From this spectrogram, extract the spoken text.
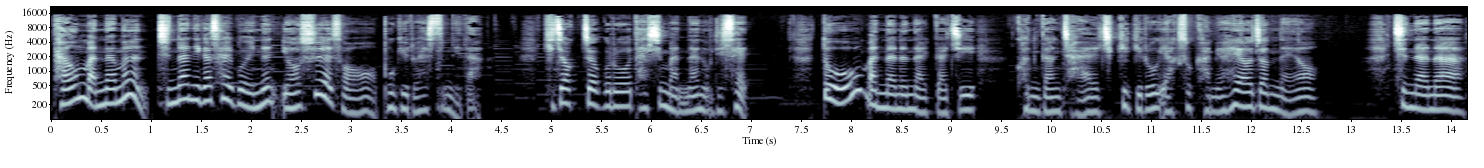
다음 만남은 진난이가 살고 있는 여수에서 보기로 했습니다. 기적적으로 다시 만난 우리 셋. 또 만나는 날까지 건강 잘 지키기로 약속하며 헤어졌네요. 진나나,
